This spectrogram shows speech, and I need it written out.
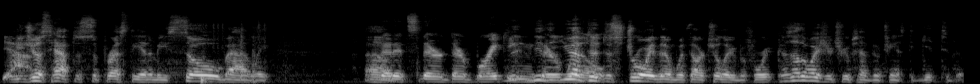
Yeah. You just have to suppress the enemy so badly. Um, that it's they're they're breaking th- their you have to destroy them with artillery before, because otherwise your troops have no chance to get to them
